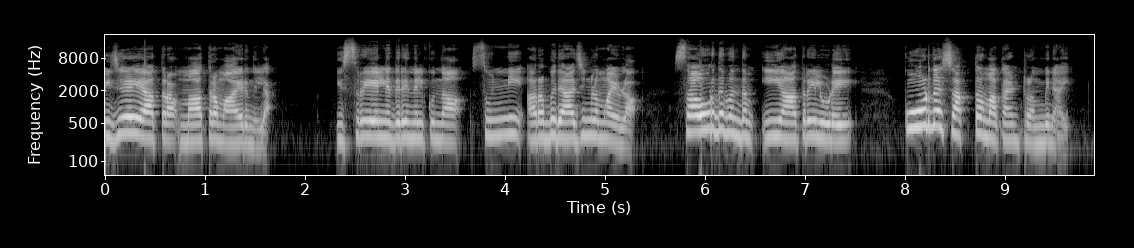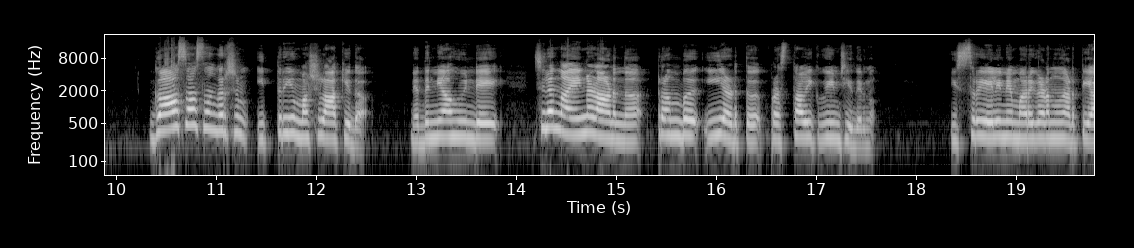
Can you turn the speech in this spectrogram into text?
വിജയയാത്ര മാത്രമായിരുന്നില്ല. ഇസ്രയേലിനെതിരെ നിൽക്കുന്ന സുന്നി അറബ് രാജ്യങ്ങളുമായുള്ള സൗഹൃദ ബന്ധം ഈ യാത്രയിലൂടെ കൂടുതൽ ശക്തമാക്കാൻ ട്രംപിനായി. ഗാസ സംഘർഷം ഇത്രയും വഷളാക്കിയത് നെതന്യാഹുവിന്റെ ചില നയങ്ങളാണെന്ന് ട്രംപ് ഈ അടുത്ത് പ്രസ്താവിക്കുകയും ചെയ്തിരുന്നു. ഇസ്രയേലിനെ മറികടന്ന് നടത്തിയ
